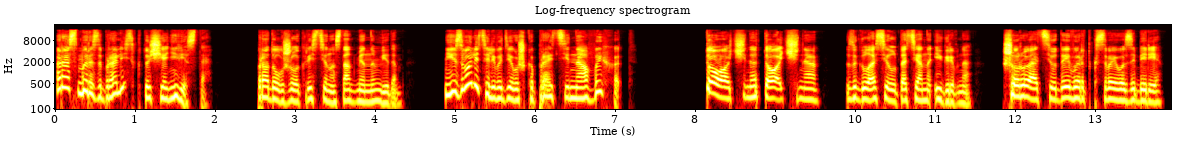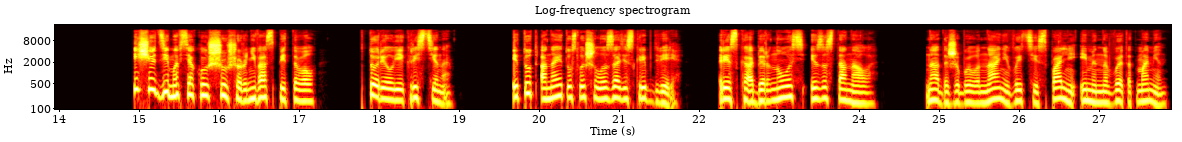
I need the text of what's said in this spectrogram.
«Раз мы разобрались, кто чья невеста», продолжила Кристина с надменным видом, «не изволите ли вы, девушка, пройти на выход?» «Точно, точно!» заголосила Татьяна Игоревна. «Шуруй отсюда и выродка своего забери». «Еще Дима всякую шушеру не воспитывал», вторил ей Кристина. И тут она это услышала сзади скрип двери. Резко обернулась и застонала. Надо же было Нане выйти из спальни именно в этот момент.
